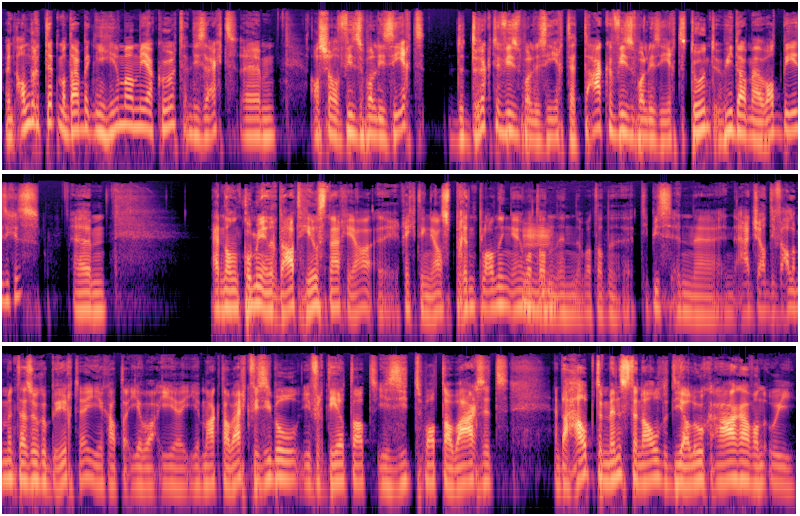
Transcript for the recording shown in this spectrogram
Een andere tip, maar daar ben ik niet helemaal mee akkoord. En die zegt, ehm, als je al visualiseert, de drukte visualiseert, de taken visualiseert, toont wie dat met wat bezig is. Ehm, en dan kom je inderdaad heel snel ja, richting ja, sprintplanning, hè, wat dan, Mhm. in, wat dan eh, typisch in, eh, in agile development en zo gebeurt. Hè. Je, gaat dat, je, je, je maakt dat werk visibel, je verdeelt dat, je ziet wat dat waar zit. En dat helpt tenminste al de dialoog aangaan van oei,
